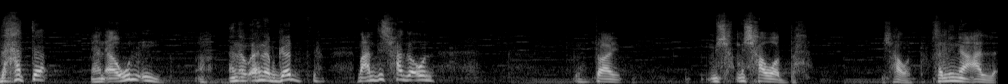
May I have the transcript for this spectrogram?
ده حتى يعني أقول إيه؟ أنا أنا بجد ما عنديش حاجة أقول. طيب مش مش هوضح. مش هوضح. خليني أعلق.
